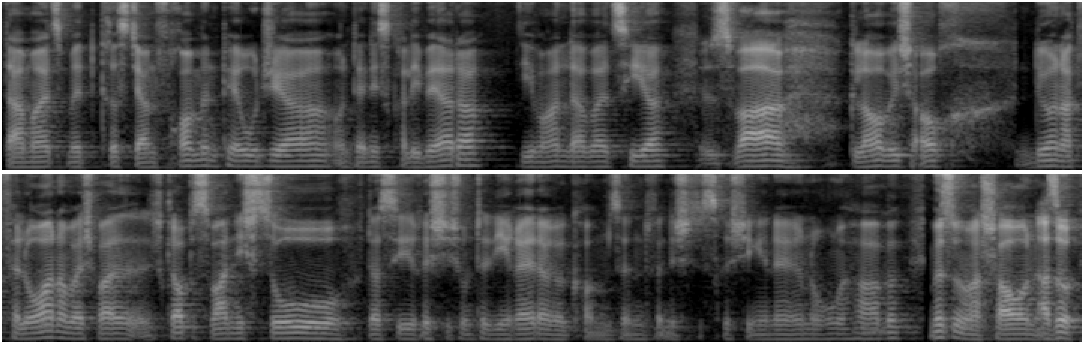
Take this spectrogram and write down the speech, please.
Damals mit Christian Fromm in Perugia und Dennis Caliberda. Die waren damals hier. Es war, glaube ich, auch Düren hat verloren, aber ich, ich glaube, es war nicht so, dass sie richtig unter die Räder gekommen sind, wenn ich das richtig in Erinnerung habe. Müssen wir mal schauen. Also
